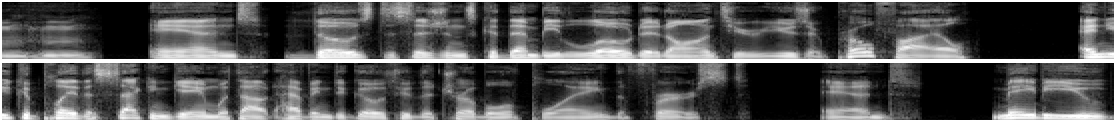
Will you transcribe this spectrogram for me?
Mm-hmm. And those decisions could then be loaded onto your user profile. And you could play the second game without having to go through the trouble of playing the first. And maybe you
